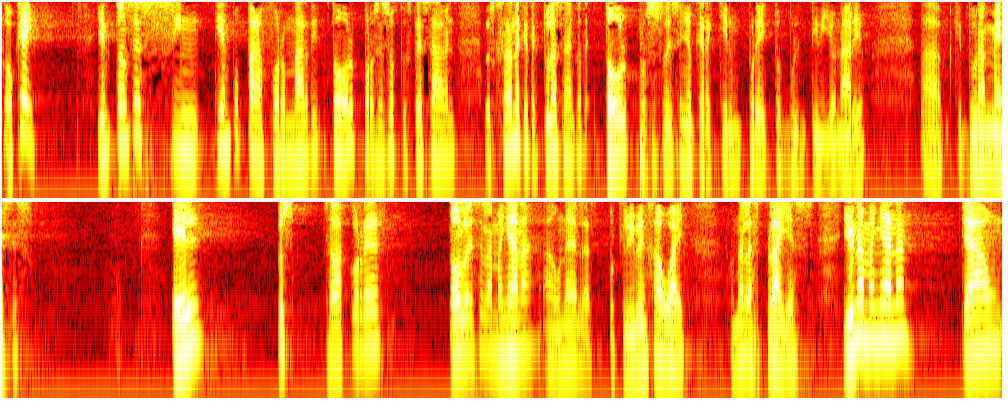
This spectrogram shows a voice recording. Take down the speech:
ok. Y entonces, sin tiempo para formar todo el proceso que ustedes saben, los que saben de arquitectura saben todo el proceso de diseño que requiere un proyecto multibillonario, ah, que dura meses, él, pues, se va a correr todos los días en la mañana a una de las, porque vive en Hawái, una de las playas, y una mañana, ya un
